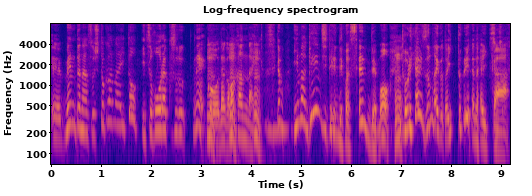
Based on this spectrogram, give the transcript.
えー、メンテナンスしとかないといつ崩落するねこうなんか分かんない、でも今現時点ではせんでも、とりあえずうまいこと言っとるやないか。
